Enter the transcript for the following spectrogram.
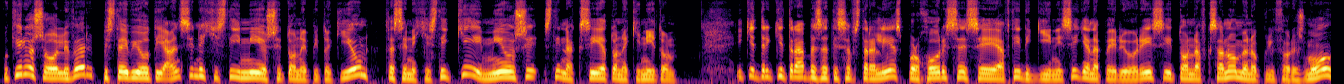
Ο κύριος Όλιβερ πιστεύει ότι αν συνεχιστεί η μείωση των επιτοκίων, θα συνεχιστεί και η μείωση στην αξία των ακινήτων. Η Κεντρική Τράπεζα της Αυστραλίας προχώρησε σε αυτή την κίνηση για να περιορίσει τον αυξανόμενο πληθωρισμό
